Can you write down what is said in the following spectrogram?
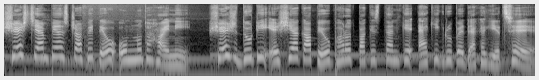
শেষ চ্যাম্পিয়ন্স ট্রফিতেও অন্যথা হয়নি। শেষ দুটি এশিয়া কাপেও ভারত পাকিস্তানকে একই গ্রুপে দেখা গিয়েছে।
